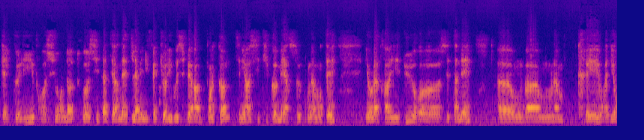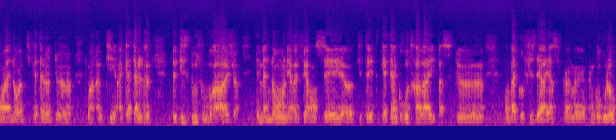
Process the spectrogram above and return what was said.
quelques livres sur notre site internet lamanufacturelibrisphera.com, c'est-à-dire un site e-commerce qu'on a monté. Et on a travaillé dur euh, cette année. Euh, on va, on a créé, on va dire en un an, un petit catalogue de, un petit, un catalogue de 10-12 ouvrages. Et maintenant, on est référencé, euh, qui, était, qui a été un gros travail parce que en back office derrière, c'est quand même un, gros boulot.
